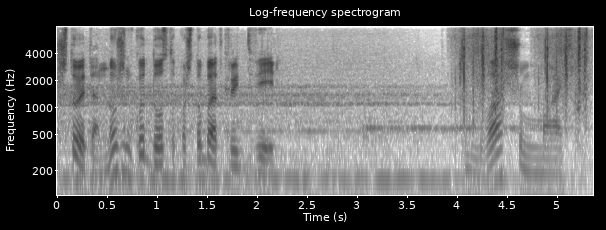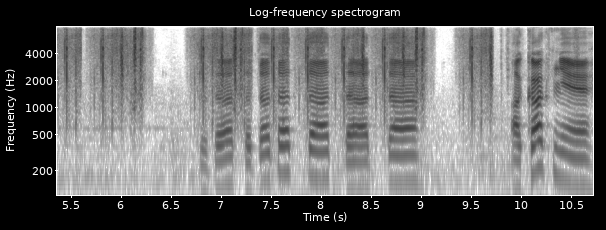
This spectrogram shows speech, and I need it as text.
Что это? Нужен код доступа, чтобы открыть дверь. Вашу мать. Та-та-та-та-та-та-та. А как мне...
